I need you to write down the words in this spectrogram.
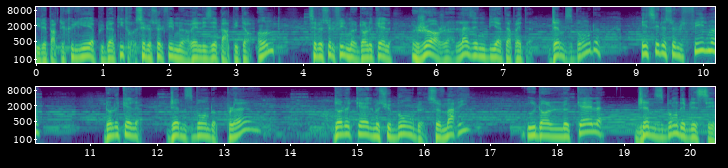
Il est particulier à plus d'un titre. C'est le seul film réalisé par Peter Hunt. C'est le seul film dans lequel George Lazenby interprète James Bond. Et c'est le seul film dans lequel James Bond pleure, dans lequel Monsieur Bond se marie ou dans lequel James Bond est blessé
